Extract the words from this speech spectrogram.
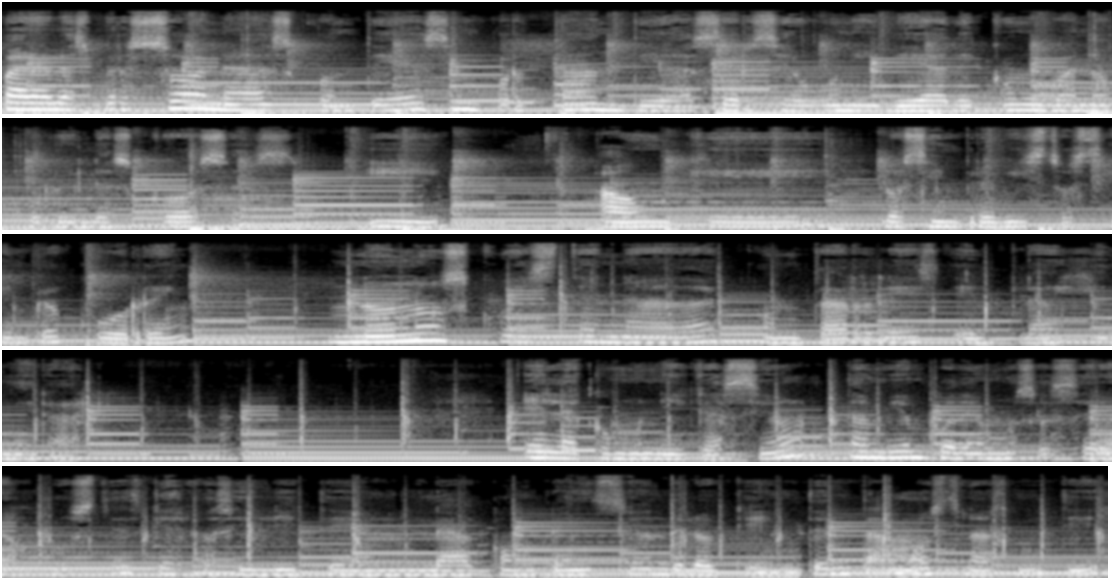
Para las personas con TEA es importante hacerse una idea de cómo van a ocurrir las cosas y aunque los imprevistos siempre ocurren, no nos cuesta nada contarles el plan general. En la comunicación también podemos hacer ajustes que faciliten la comprensión de lo que intentamos transmitir,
